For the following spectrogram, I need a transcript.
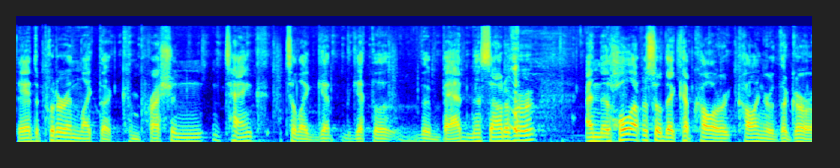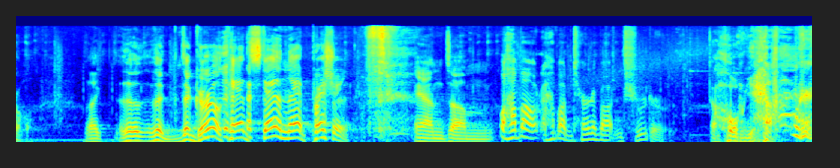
they had to put her in like the compression tank to like get get the the badness out of her, and the whole episode they kept call her, calling her the girl, like the, the the girl can't stand that pressure, and um, Well, how about how about Turnabout Intruder? oh yeah. Where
